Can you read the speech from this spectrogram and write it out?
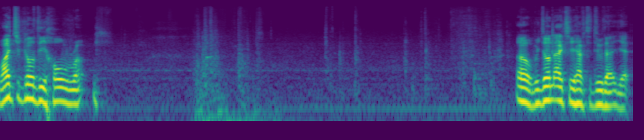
Why'd you go the whole run? Oh, we don't actually have to do that yet.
